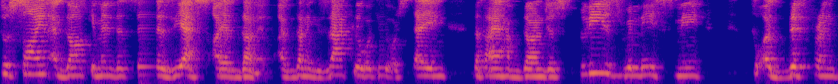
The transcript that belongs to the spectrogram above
to sign a document that says, yes, I have done it. I've done exactly what you are saying that I have done. Just please release me to a different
